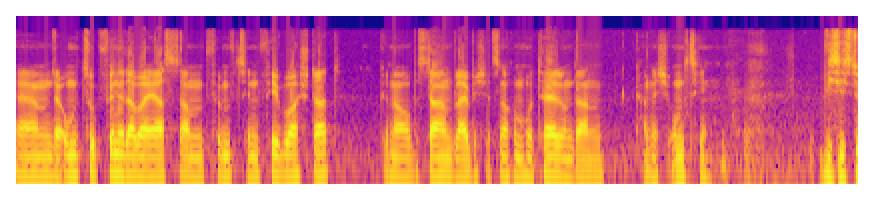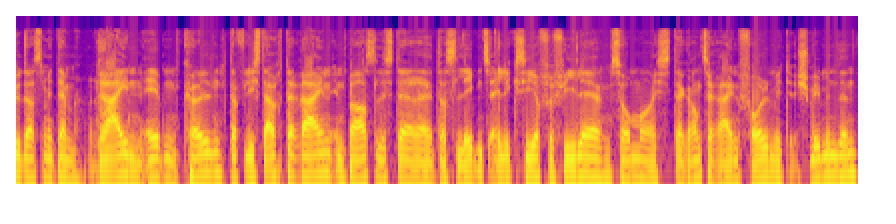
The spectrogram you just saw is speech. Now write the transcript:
Ähm, der Umzug findet aber erst am 15. Februar statt. Genau, bis dahin bleibe ich jetzt noch im Hotel und dann kann ich umziehen. Wie siehst du das mit dem Rhein? Eben Köln, da fließt auch der Rhein. In Basel ist der äh, das Lebenselixier für viele. Im Sommer ist der ganze Rhein voll mit Schwimmenden.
